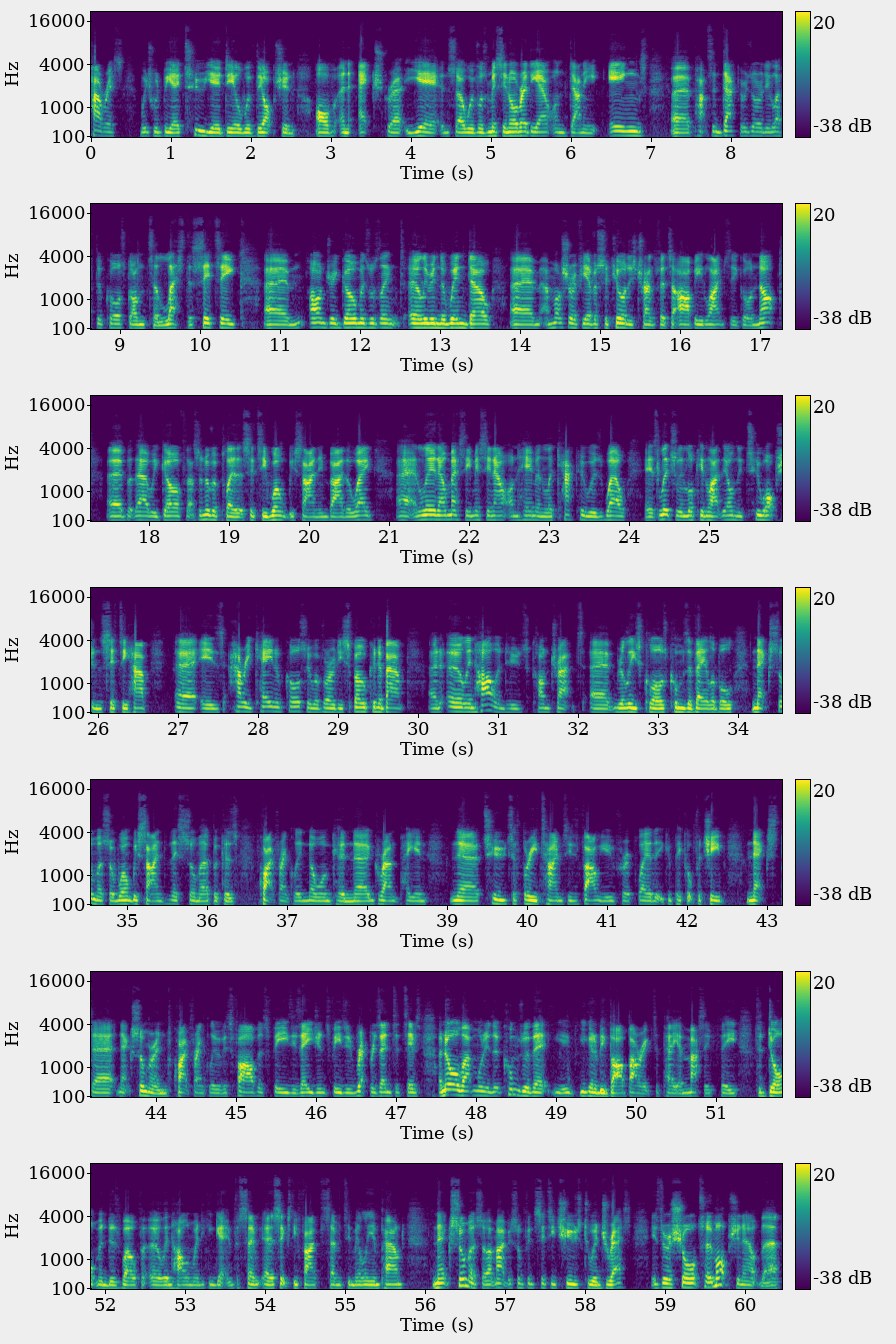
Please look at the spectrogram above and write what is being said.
Paris, which would be a two-year deal with the option of an extra year. And so with us missing already out on Danny Ings, uh, Patson Daka has already left, of course, gone to Leicester City. Um, Andre Gomes was linked earlier in the window. Um, I'm not sure if he ever secured his transfer to RB Leipzig or not, uh, but there we go. That's another player that City won't be signing, by the way. Uh, and Lionel Messi missing out on him and Lukaku as well. It's literally looking like the only two options City have uh, is Harry Kane, of course, who we've already spoken about, and Erling Haaland, whose contract uh, release clause comes available next summer, so won't be signed this summer because, quite frankly, no one can uh, grant paying uh, two to three times his value for a player that you can pick up for cheap next uh, next summer. And quite frankly, with his father's fees, his agent's fees, his representatives, and all that money that comes with it, you, are going to be barbaric to pay a massive fee to Dortmund as well for Erling Haaland when you can get him for 65 to 70 million pound next summer. So that might be something City choose to address. Is there a short-term option out there?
